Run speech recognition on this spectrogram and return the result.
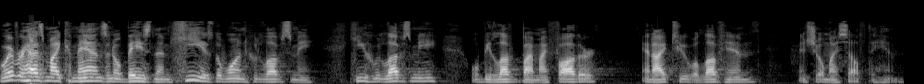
Whoever has my commands and obeys them, he is the one who loves me. He who loves me will be loved by my Father, and I too will love him and show myself to him.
